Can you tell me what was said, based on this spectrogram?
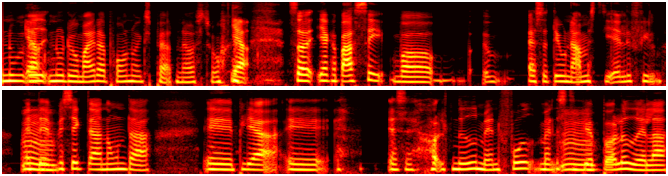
Nu, Ja. ved, nu er det jo mig, der er pornoeksperten os to. Ja. Så jeg kan bare se, hvor... Øh, altså, det er jo nærmest i alle film. At Mm. det, hvis ikke der er nogen, der øh, bliver... Øh, altså holdt nede med en fod, mens mm. de bliver bollet, eller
